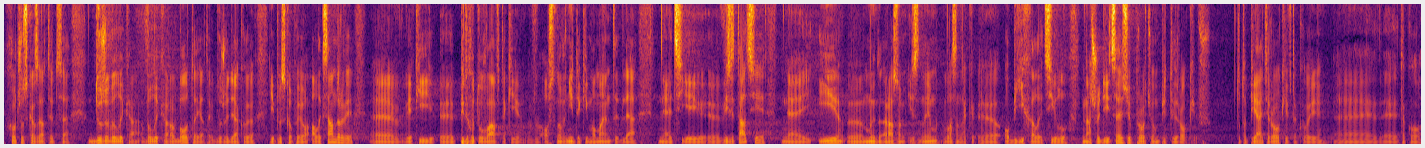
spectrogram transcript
Хочу сказати, це дуже велика, велика робота. Я так дуже дякую єпископу Олександрові, е, який е, підготував такі основні такі моменти для цієї візитації. І ми разом із ним власне так об'їхали цілу нашу дієцезію протягом п'яти років. Тобто 5 років такої, е, е, такого,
